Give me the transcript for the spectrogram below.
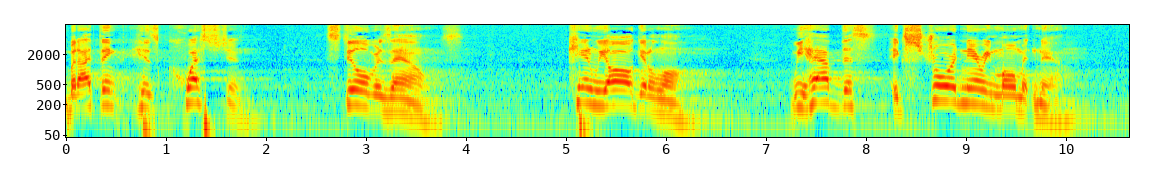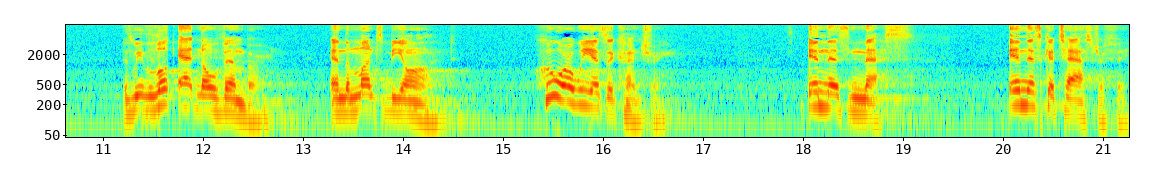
But I think his question still resounds can we all get along? We have this extraordinary moment now as we look at November and the months beyond. Who are we as a country in this mess, in this catastrophe?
